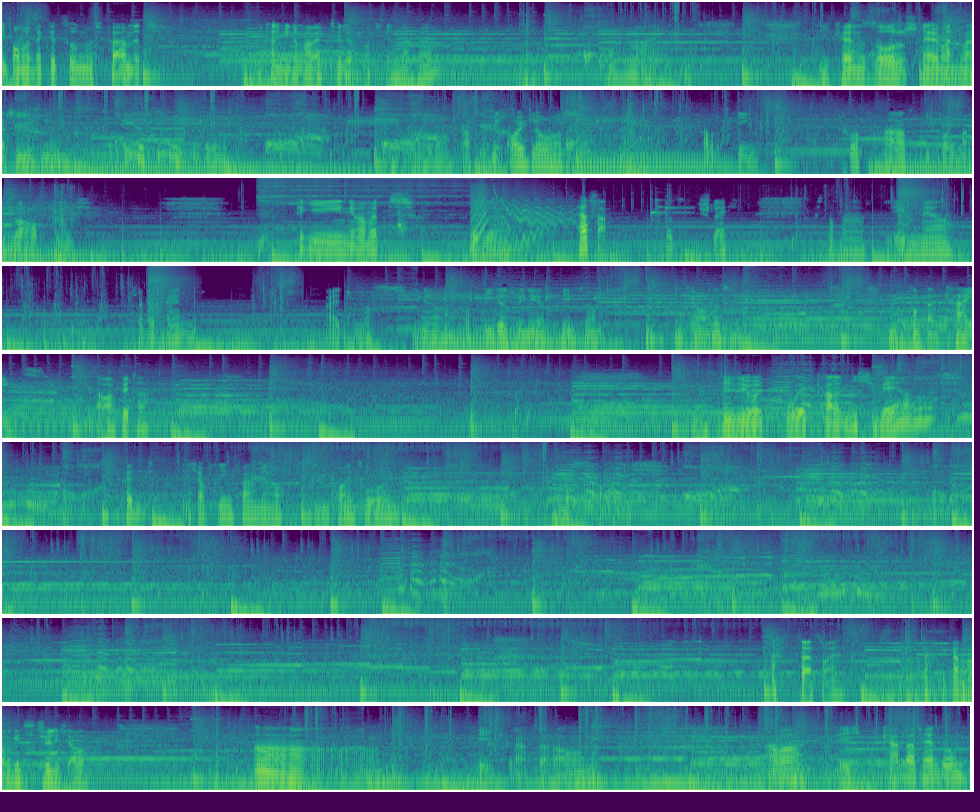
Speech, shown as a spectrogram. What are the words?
Die Bombe weggezogen wird. Hermit. Dann kann ich mich nochmal wegteleportieren nachher. Oh nein. Die können so schnell manchmal schießen. Okay, okay, okay. Was ist mit euch los? Aber das Ding. Tour of Heart, die brauche ich mal überhaupt nicht. Piggy, nehmen wir mit. Bitte. Hertha. Das ist nicht schlecht. Ist nochmal Leben mehr. Ich habe ja kein Item, was mir verbietet, weniger Leben zu haben. Kann mal wissen. Und hier kommt dann keins. Das ist aber bitter. Wenn das Risiko jetzt gerade nicht wert, könnte ich auf jeden Fall mir noch 7 Coins holen. Warum geht die Tür nicht auf? Ah. Ekelhafter Raum. Aber ich kann das handeln.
